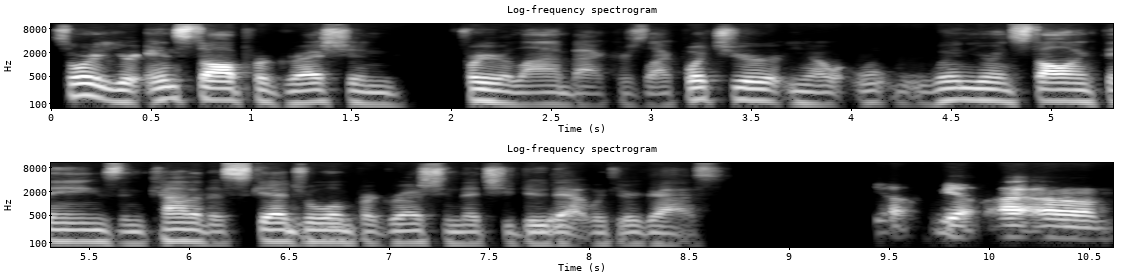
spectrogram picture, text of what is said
sort of your install progression for your linebackers? Like what's your, you know, when you're installing things and kind of the schedule and progression that you do that with your guys? Yeah, yeah. I um,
